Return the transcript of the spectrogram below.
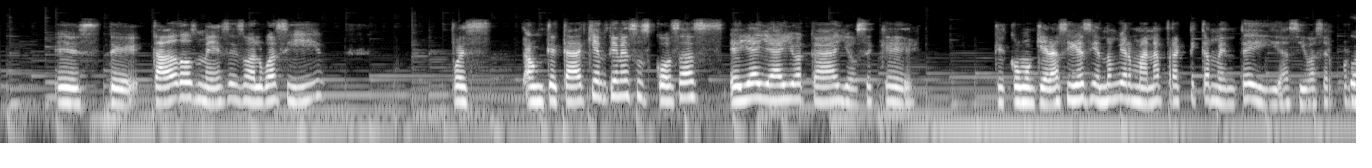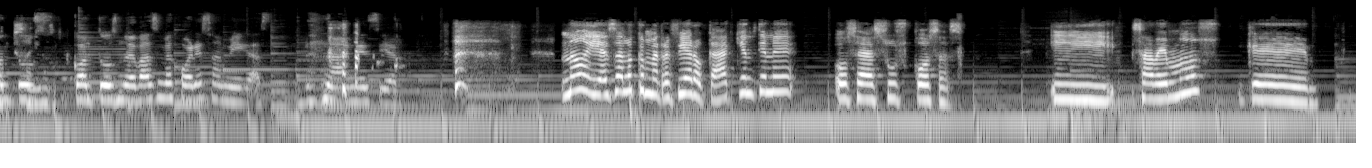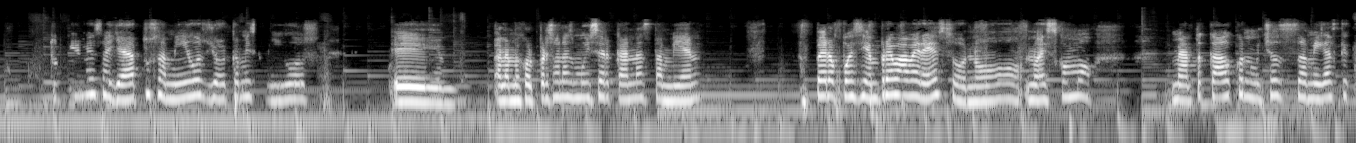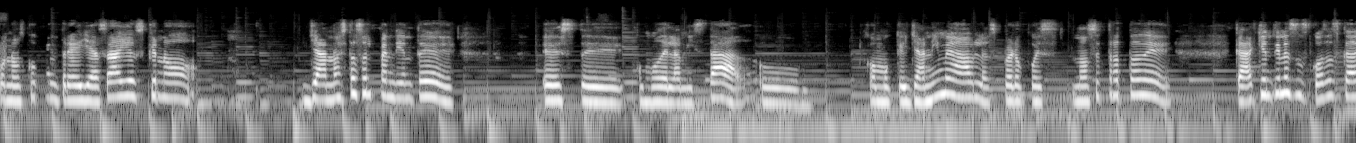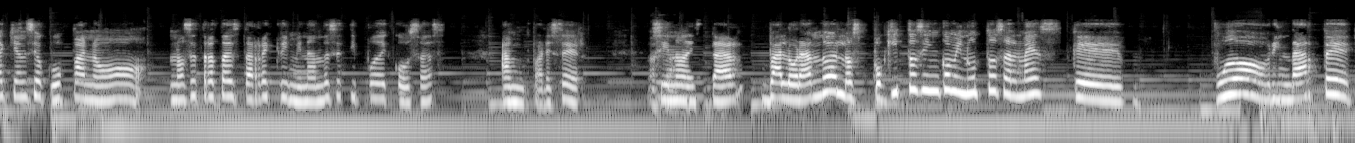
este, cada dos meses o algo así, pues aunque cada quien tiene sus cosas, ella allá, yo acá, yo sé que, que como quiera sigue siendo mi hermana prácticamente y así va a ser por con tus, Con tus nuevas mejores amigas. no, no es cierto. no, y es a lo que me refiero. Cada quien tiene, o sea, sus cosas. Y sabemos que tú tienes allá tus amigos, yo acá mis amigos, eh, a lo mejor personas muy cercanas también. Pero pues siempre va a haber eso, no, no es como, me ha tocado con muchas amigas que conozco que entre ellas, ay, es que no, ya no estás al pendiente, este, como de la amistad o como que ya ni me hablas, pero pues no se trata de, cada quien tiene sus cosas, cada quien se ocupa, no, no se trata de estar recriminando ese tipo de cosas, a mi parecer, sino de estar valorando los poquitos cinco minutos al mes que pudo brindarte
